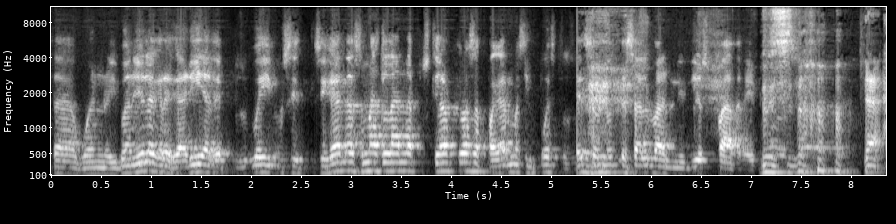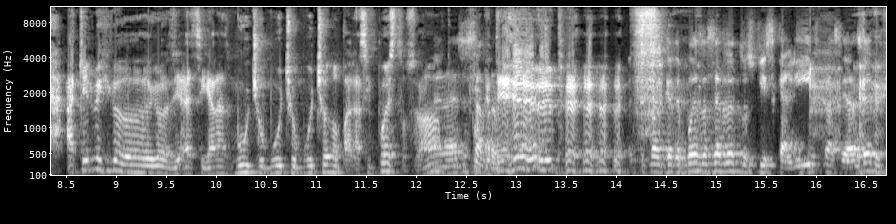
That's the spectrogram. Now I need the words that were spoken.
Está bueno. Y bueno, yo le agregaría de, pues, güey, pues, si, ganas más lana, pues claro que vas a pagar más impuestos. Eso no te salva ni Dios Padre. Pues no. aquí en México, si ganas mucho, mucho, mucho, no pagas impuestos, ¿no? Bueno, eso es al para que te puedes hacer de tus fiscalistas y hacer...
